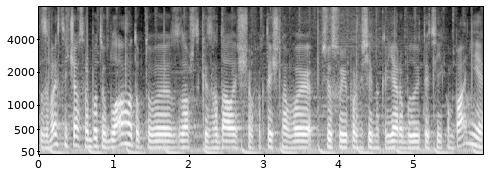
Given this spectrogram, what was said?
За весь цей час роботи в благо, тобто ви завжди таки згадали, що фактично ви всю свою професійну кар'єру будуєте в цій компанії.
